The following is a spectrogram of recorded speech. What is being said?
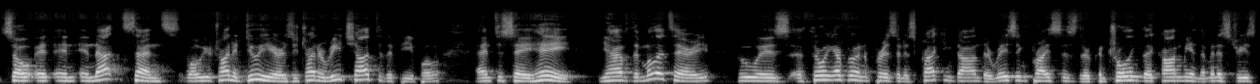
So in, in, in that sense, what we're trying to do here is you're trying to reach out to the people and to say, hey, you have the military who is uh, throwing everyone in prison, is cracking down, they're raising prices, they're controlling the economy and the ministries.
